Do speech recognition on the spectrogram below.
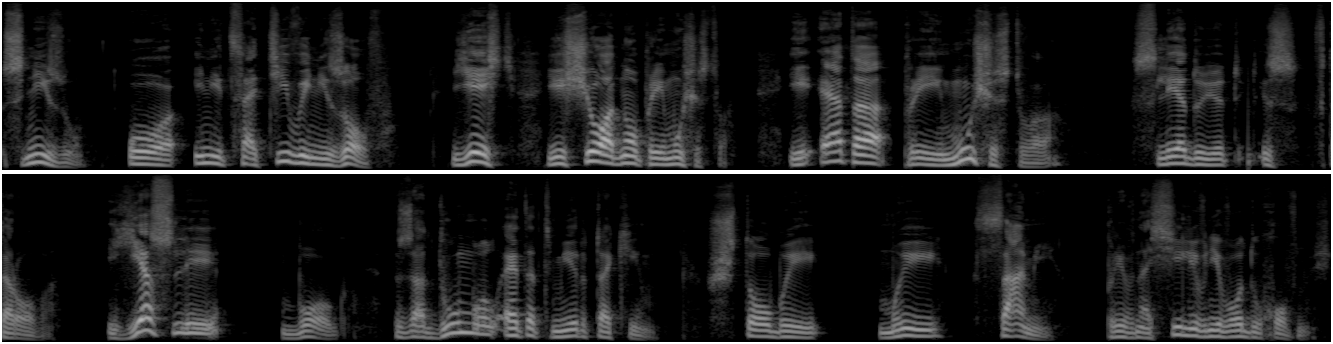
снизу, у инициативы низов, есть еще одно преимущество. И это преимущество следует из второго. Если Бог задумал этот мир таким, чтобы мы сами привносили в него духовность.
